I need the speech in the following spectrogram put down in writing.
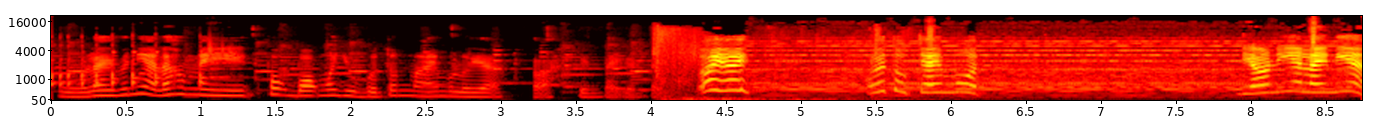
โหอะไรวะเนี่ยแล้วทำไมพวกบล็อกมาอยู่บนต้นไม้หมดเลยอะวะเป็นไปกันไปเฮ้ยเฮ้ยเฮ้ยตกใจหมด เดี๋ยวนี่อะไรเนี่ย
